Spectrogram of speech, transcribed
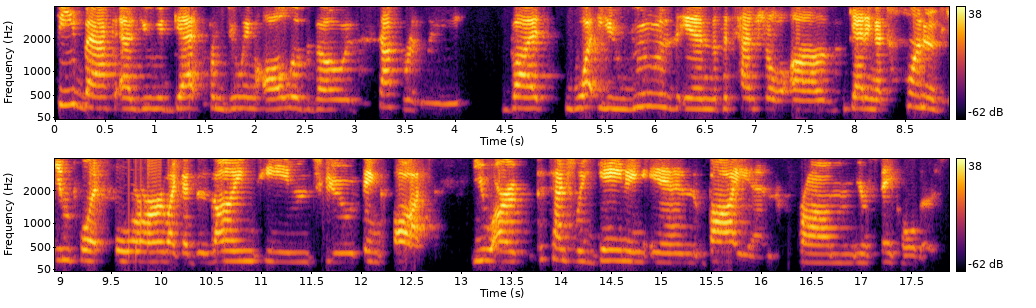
feedback as you would get from doing all of those separately. But what you lose in the potential of getting a ton of input for like a design team to think thoughts, you are potentially gaining in buy-in from your stakeholders.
